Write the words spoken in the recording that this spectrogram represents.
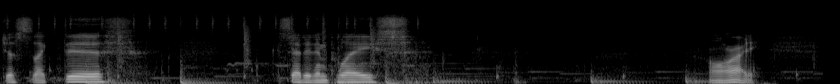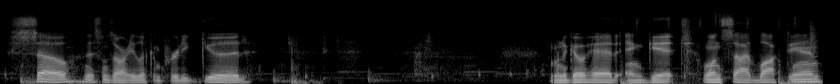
Just like this. Set it in place. Alrighty. So, this one's already looking pretty good. I'm gonna go ahead and get one side locked in.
